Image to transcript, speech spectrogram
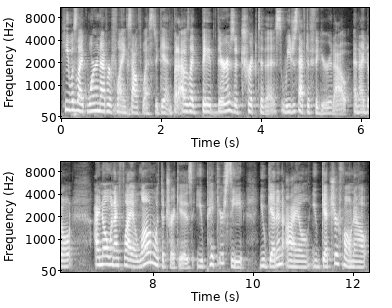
he was like, We're never flying Southwest again. But I was like, Babe, there is a trick to this. We just have to figure it out. And I don't. I know when I fly alone what the trick is. You pick your seat, you get an aisle, you get your phone out,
